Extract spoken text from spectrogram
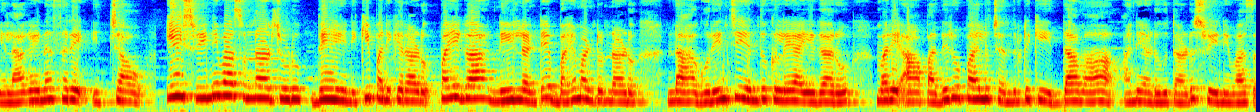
ఎలాగైనా సరే ఇచ్చావు. ఈ శ్రీనివాస్ ఉన్నాడు చూడు దేనికి పనికిరాడు. పైగా నీళ్ళంటే భయం అంటున్నాడు నా గురించి ఎందుకులే అయ్యగారు? మరి ఆ పది రూపాయలు చంద్రుడికి ఇద్దామా? అని అడుగుతాడు శ్రీనివాస్.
